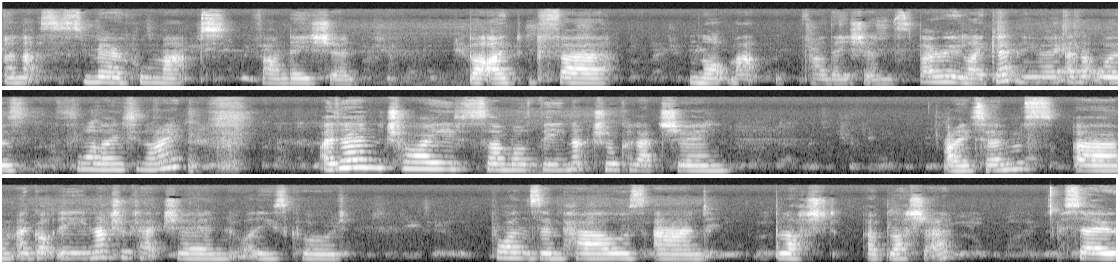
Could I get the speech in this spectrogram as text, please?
and that's this Miracle Matte foundation. But I prefer not matte foundations. But I really like it anyway, and that was four ninety nine. I then tried some of the Natural Collection items. Um, I got the Natural Collection, what are these called? Bronze and Pearls and blush a blusher. So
